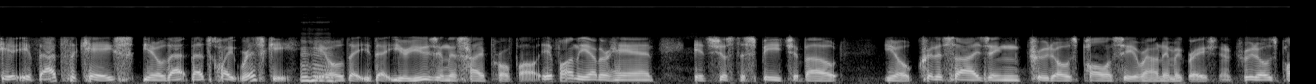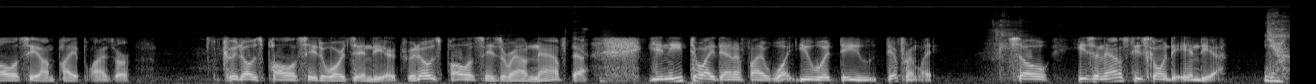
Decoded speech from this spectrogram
if that's the case, you know that that's quite risky. Mm-hmm. You know that that you're using this high profile. If, on the other hand, it's just a speech about you know criticizing Trudeau's policy around immigration or Trudeau's policy on pipelines or Trudeau's policy towards India, Trudeau's policies around NAFTA, yeah. you need to identify what you would do differently. So he's announced he's going to India. Yeah.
